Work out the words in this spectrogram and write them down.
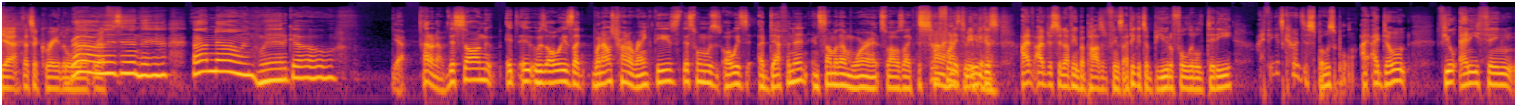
yeah, that's a great little riff. Always in there, unknowing where to go. Yeah, I don't know. This song, it, it was always like when I was trying to rank these, this one was always a definite, and some of them weren't. So I was like, this is so funny has to me be because. I've, I've just said nothing but positive things. I think it's a beautiful little ditty. I think it's kind of disposable. I, I don't feel anything.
